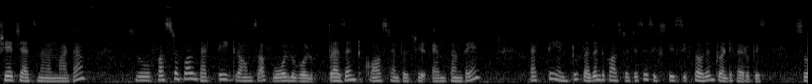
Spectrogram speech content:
షేర్ చేస్తున్నాను అనమాట so first of all thirty grams of old gold. Present cost ఎంత వచ్చి ఎంత అంటే థర్టీ ఇంటూ ప్రజెంట్ కాస్ట్ వచ్చేసి sixty six thousand twenty five rupees. So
